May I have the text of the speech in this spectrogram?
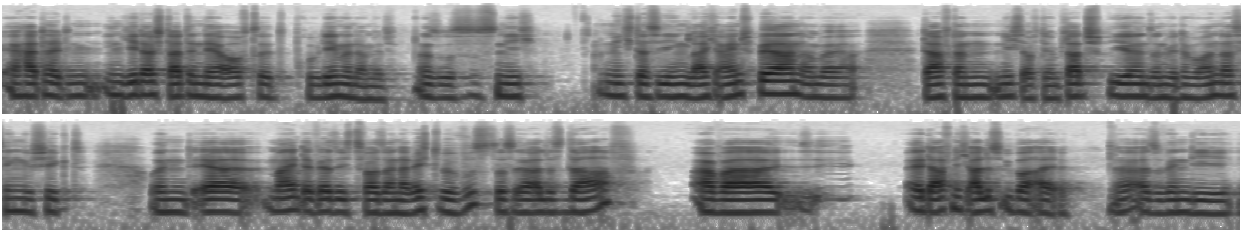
Er hat halt in, in jeder Stadt, in der er auftritt, Probleme damit. Also es ist nicht nicht, dass sie ihn gleich einsperren, aber er darf dann nicht auf dem Platz spielen, sondern wird er woanders hingeschickt. Und er meint, er wäre sich zwar seiner Rechte bewusst, dass er alles darf, aber er darf nicht alles überall. Ne? Also wenn die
